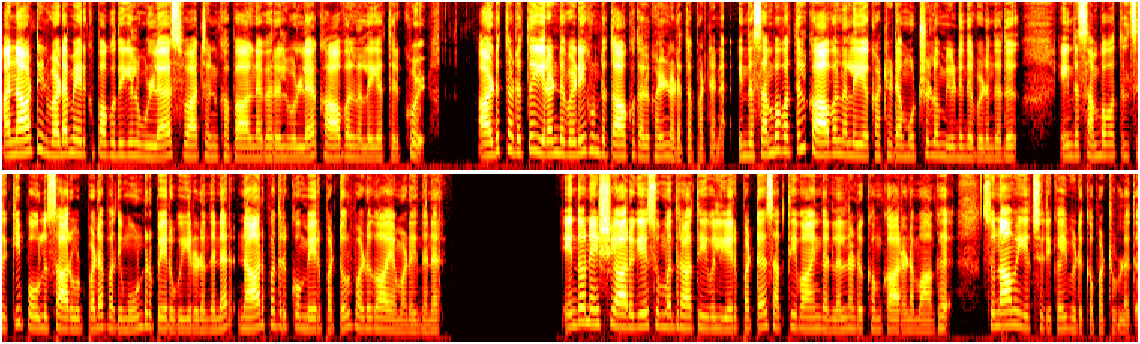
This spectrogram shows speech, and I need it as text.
அந்நாட்டின் வடமேற்கு பகுதியில் உள்ள ஸ்வாட்டன் கபால் நகரில் உள்ள காவல் நிலையத்திற்குள் அடுத்தடுத்து இரண்டு வெடிகுண்டு தாக்குதல்கள் நடத்தப்பட்டன. இந்த சம்பவத்தில் காவல் நிலைய கட்டிடம் முற்றிலும் இடிந்து விழுந்தது. இந்த சம்பவத்தில் சிக்கி போலீசார் உட்பட பதிமூன்று பேர் உயிரிழந்தனர். நாற்பதற்கும் மேற்பட்டோர் படுகாயமடைந்தனர். இந்தோனேஷியா அருகே சுமத்ரா தீவில் ஏற்பட்ட சக்தி வாய்ந்த நிலநடுக்கம் காரணமாக சுனாமி எச்சரிக்கை விடுக்கப்பட்டுள்ளது.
